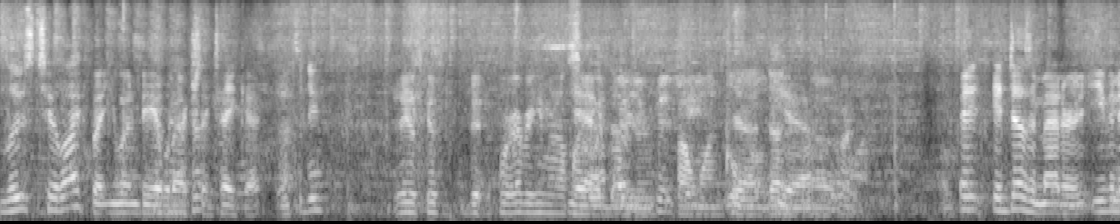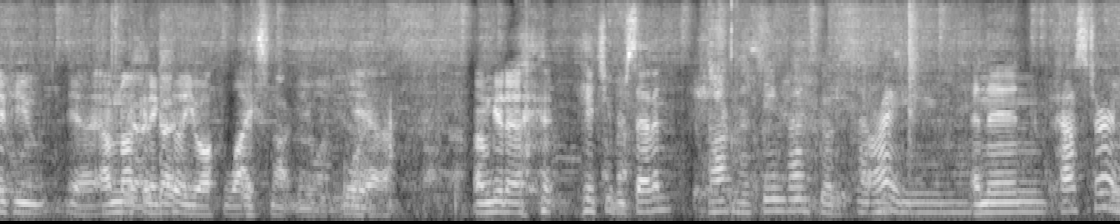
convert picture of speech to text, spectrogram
lose two life, but you wouldn't be able to actually take it. What's it do? It is because for every human else Yeah. I one. Yeah, it doesn't. Yeah. It, it doesn't matter. Even if you, yeah, I'm not yeah, going it to kill you off life. It's not muted. Yeah, I'm gonna hit you for seven. Shock and the steam vents go to seven. All right, and then pass turn.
